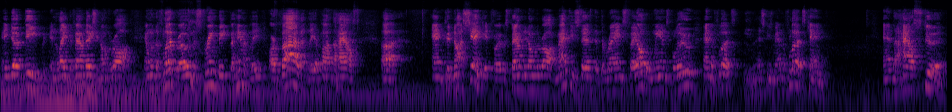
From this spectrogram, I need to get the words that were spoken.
and he dug deep and laid the foundation on the rock. And when the flood rose, the stream beat vehemently or violently upon the house. Uh, and could not shake it, for it was founded on the rock. Matthew says that the rains fell, the winds blew, and the floods, excuse me, and the floods came. And the house stood.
